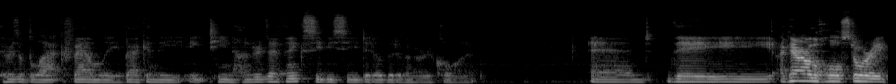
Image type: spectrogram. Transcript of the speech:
there was a black family back in the 1800s, I think. CBC did a bit of an article on it, and they I can't remember the whole story,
